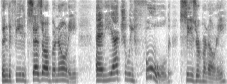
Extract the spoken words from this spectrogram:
then defeated Cezar Bononi, and he actually fooled Cezar Bononi.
